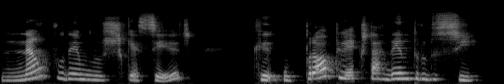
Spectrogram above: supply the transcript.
não podemos nos esquecer que o próprio é que está dentro de si.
